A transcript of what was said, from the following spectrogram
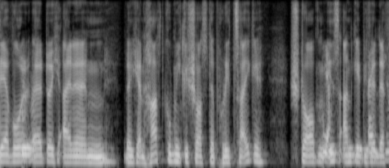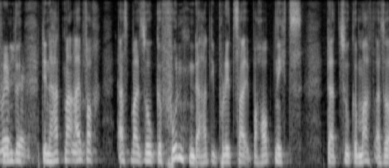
der wohl mhm. äh, durch einen durch ein Hartgummigeschoss der Polizei gestorben ja. ist, angeblich während der Filmte. Den hat man mhm. einfach erstmal so gefunden. Da hat die Polizei überhaupt nichts dazu gemacht. Also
